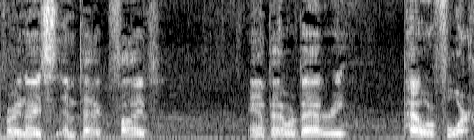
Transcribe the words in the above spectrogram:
Very nice impact 5 amp hour battery, power 4.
